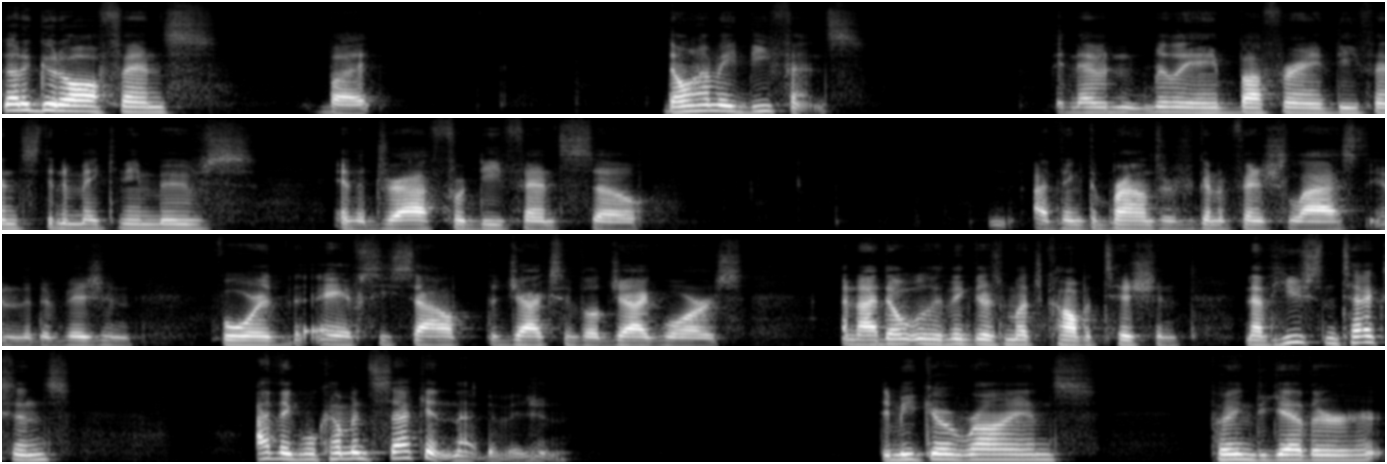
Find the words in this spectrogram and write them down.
got a good offense, but don't have any defense. They never really any buffer any defense, didn't make any moves in the draft for defense, so I think the Browns are going to finish last in the division for the AFC South, the Jacksonville Jaguars. And I don't really think there's much competition. Now, the Houston Texans, I think, will come in second in that division. DeMeco Ryans putting together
